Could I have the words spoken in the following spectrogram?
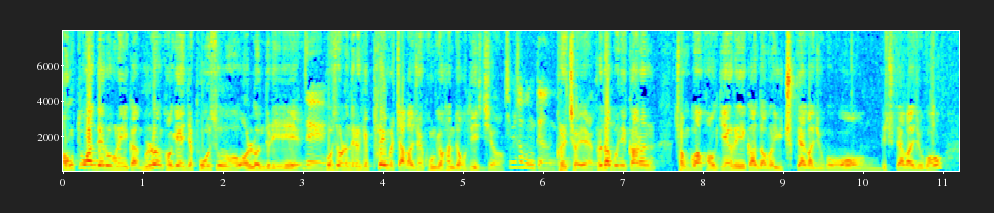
엉뚱한 대로 그러니까 물론 거기에 이제 보수 언론들이 네. 보수 언론들이 이렇게 프레임을 짜가지고 공격한다고 도 있죠. 침소봉대하는 그렇죠. 예. 그러다 보니까는 정부가 거기에 그러니까 너무 위축돼가지고 음. 위축돼가지고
